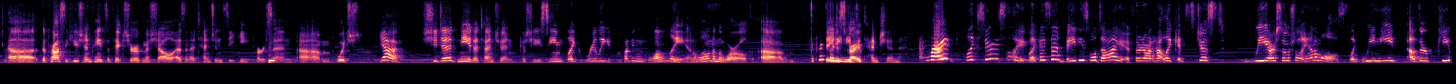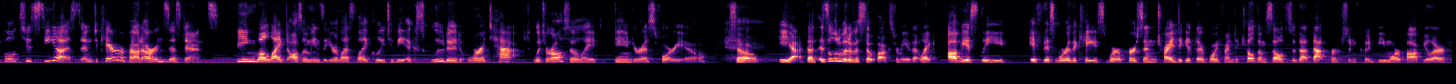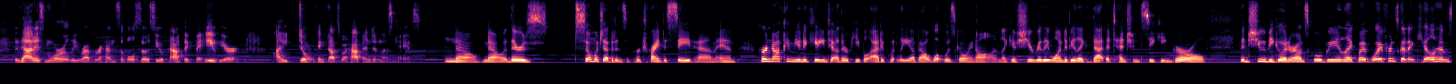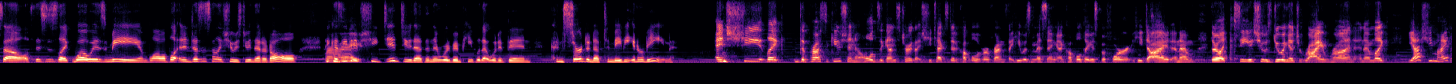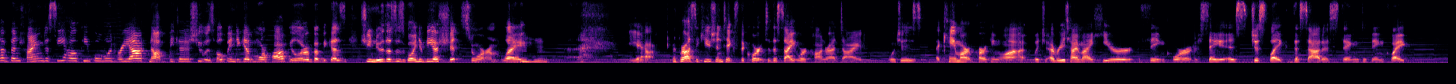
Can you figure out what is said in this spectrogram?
Uh, the prosecution paints a picture of Michelle as an attention seeking person, um, which, yeah, she did need attention because she seemed like really fucking lonely and alone in the world. Um, Everybody describe- needs attention. Right? Like, seriously. Like I said, babies will die if they're not, ha- like, it's just we are social animals. Like we need other people to see us and to care about our mm-hmm. existence. Being well liked also means that you're less likely to be excluded or attacked, which are also like dangerous for you. So, yeah, that is a little bit of a soapbox for me that like obviously if this were the case where a person tried to get their boyfriend to kill themselves so that that person could be more popular, that is morally reprehensible sociopathic behavior. I don't think that's what happened in this case. No, no. There's so much evidence of her trying to save him and her not communicating to other people adequately about what was going on. Like, if she really wanted to be like that attention seeking girl, then she would be going around school being like, my boyfriend's gonna kill himself. This is like, woe is me, and blah, blah, blah. And it doesn't sound like she was doing that at all. Because right. even if she did do that, then there would have been people that would have been concerned enough to maybe intervene and she like the prosecution holds against her that she texted a couple of her friends that he was missing a couple days before he died. And i'm they're like see she was doing a dry run. And i'm like yeah she might have been trying to see how people would react not because she was hoping to get more popular but because she knew this was going to be a shitstorm. Like mm-hmm. yeah. The prosecution takes the court to the site where conrad died which is a Kmart parking lot, which every time I hear, think, or say is just like the saddest thing to think like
